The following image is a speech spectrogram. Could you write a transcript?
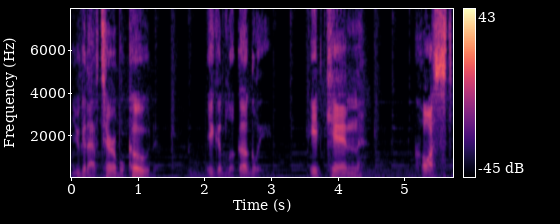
You could have terrible code. It could look ugly. It can cost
